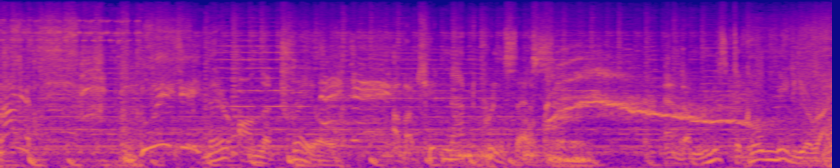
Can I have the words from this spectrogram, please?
Mario! Luigi! They're on the trail of a kidnapped princess and a mystical meteorite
